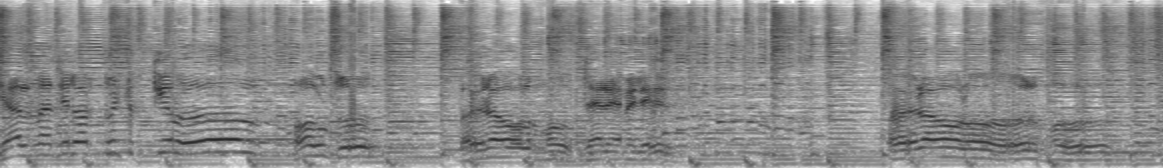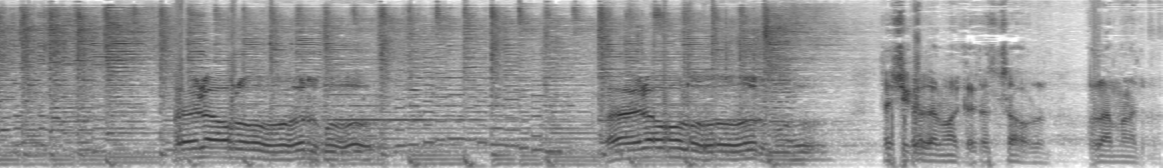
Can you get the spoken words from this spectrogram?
Gelmedi dört buçuk yıl oldu. Böyle olur mu deremeli Böyle olur mu? Böyle olur mu? Böyle olur mu? Teşekkür ederim arkadaşlar. Sağ olun. Allah'a emanet olun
